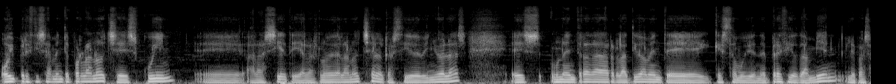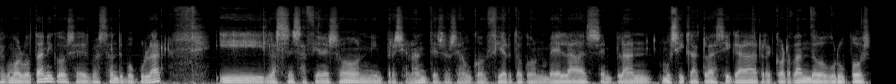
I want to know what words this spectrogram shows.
Hoy, precisamente por la noche, es Queen, eh, a las 7 y a las 9 de la noche en el Castillo de Viñuelas. Es una entrada relativamente que está muy bien de precio también, le pasa como al botánico, o sea, es bastante popular y las sensaciones son impresionantes, o sea, un concierto con velas, en plan música clásica, recordando grupos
